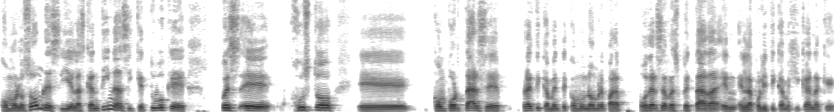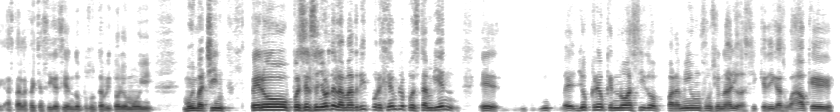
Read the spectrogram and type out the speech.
como los hombres y en las cantinas y que tuvo que pues eh, justo eh, comportarse prácticamente como un hombre para poder ser respetada en, la política mexicana, que hasta la fecha sigue siendo pues un territorio muy, muy machín. Pero pues el señor de la Madrid, por ejemplo, pues también eh, yo creo que no ha sido para mí un funcionario así que digas, wow, qué,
